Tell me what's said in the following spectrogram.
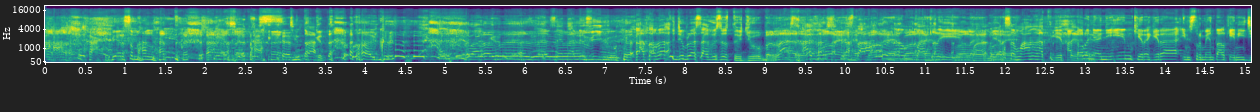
Biar semangat. maju tak gentar. Bagus. bagus. Bagus. bingung. Atau enggak 17 Agustus 17 Agustus tahun boleh, 65 boleh, biar boleh. semangat gitu. Atau lu nyanyiin kira-kira instrumental Kenny G.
